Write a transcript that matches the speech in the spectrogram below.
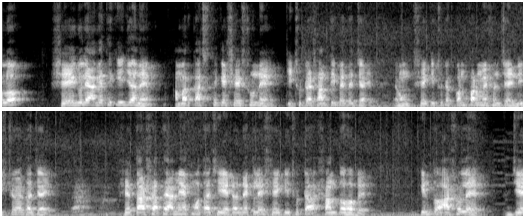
হলো, সে এগুলি আগে থেকেই জানে, আমার কাছ থেকে সে শুনে কিছুটা শান্তি পেতে চায় এবং সে কিছুটা কনফার্মেশন চায়, নিশ্চয়তা চায়। সে তার সাথে আমি একমত আছি, এটা দেখলে সে কিছুটা শান্ত হবে। কিন্তু আসলে যে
